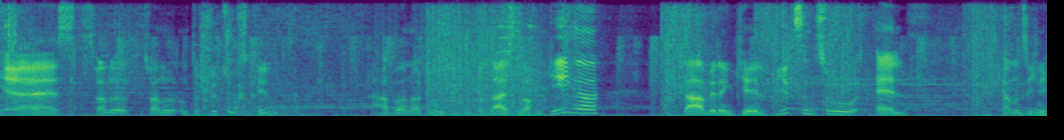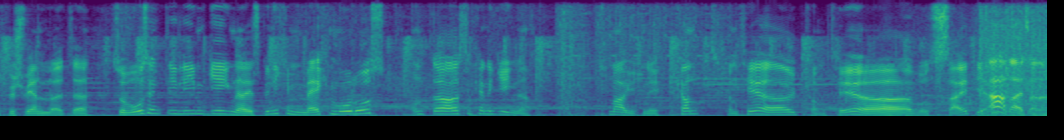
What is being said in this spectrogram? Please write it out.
Yes. Das war nur, das war nur ein Unterstützungskill. Aber na gut. So, da ist noch ein Gegner. Da haben wir den Kill. 14 zu 11. Kann man sich nicht beschweren, Leute. So, wo sind die lieben Gegner? Jetzt bin ich im Mech-Modus und da sind keine Gegner. Das mag ich nicht. Kommt, kommt her, kommt her. Wo seid ihr? Ah, da ist einer.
